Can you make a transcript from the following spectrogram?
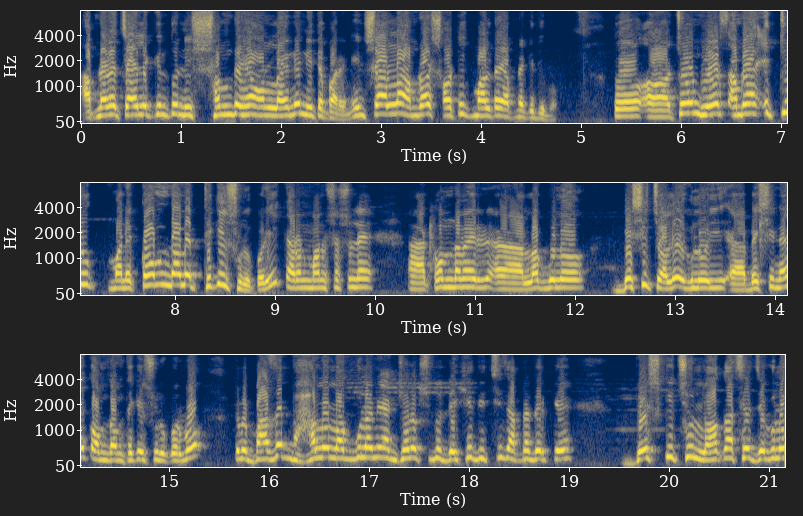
আপনারা চাইলে কিন্তু নিঃসন্দেহে অনলাইনে নিতে পারেন। ইনশাল্লাহ আমরা সঠিক মালটাই আপনাকে দিব। তো চলুন ভিউয়ার্স আমরা একটু মানে কম দামের থেকেই শুরু করি। কারণ মানুষ আসলে কম দামের লকগুলো বেশি চলে, এগুলোই বেশি নেয়, কম দাম থেকে শুরু করব। তবে বাজেট ভালো লকগুলো আমি এক ঝলক শুধু দেখিয়ে দিচ্ছি যে আপনাদেরকে বেশ কিছু লক আছে যেগুলো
